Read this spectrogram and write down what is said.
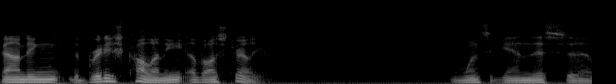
founding the British colony of Australia. And once again, this uh,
